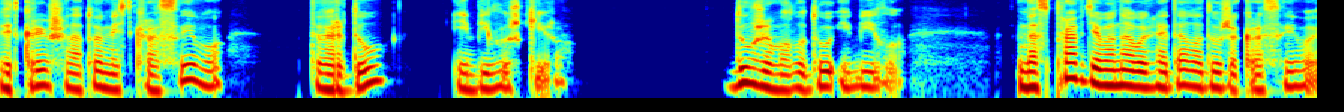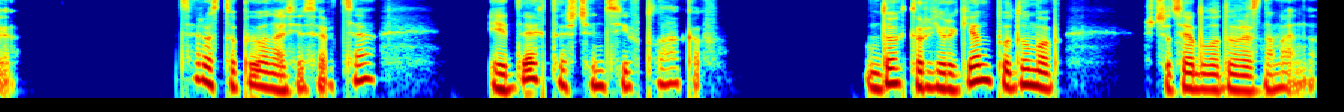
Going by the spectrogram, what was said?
відкривши натомість красиву, тверду і білу шкіру. Дуже молоду і білу. Насправді вона виглядала дуже красивою. Це розтопило наші серця, і дехто з ченців плакав. Доктор Юрген подумав, що це було дуже знаменно.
